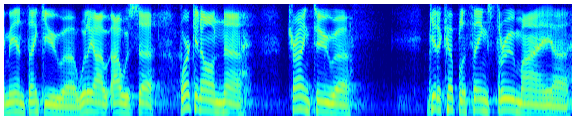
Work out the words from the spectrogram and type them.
Amen. Thank you, uh, Willie. I, I was uh, working on uh, trying to uh, get a couple of things through my uh,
